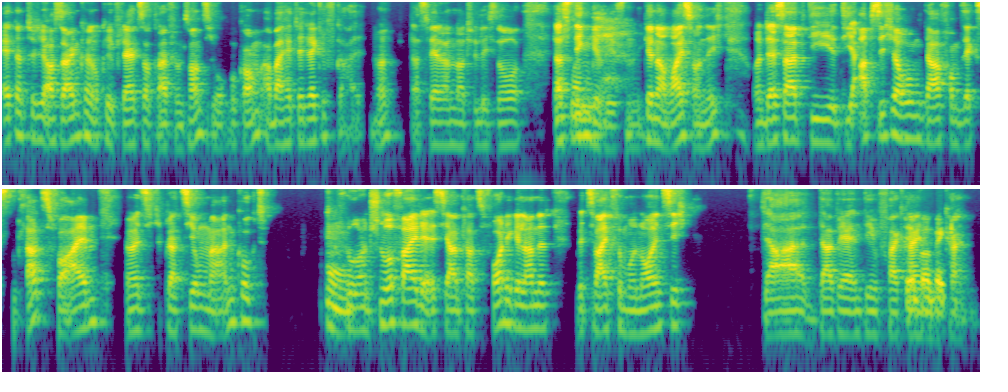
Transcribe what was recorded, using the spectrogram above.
hätte natürlich auch sein können, okay, vielleicht hätte es auch 3,25 hochbekommen, aber hätte der Griff gehalten, ne? Das wäre dann natürlich so das man Ding gewesen. Genau, weiß man nicht. Und deshalb die, die Absicherung da vom sechsten Platz, vor allem, wenn man sich die Platzierung mal anguckt, Mhm. Florian Schnurfall, der ist ja einen Platz vor dir gelandet mit 2,95. Da, da wäre in dem Fall kein, kein,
